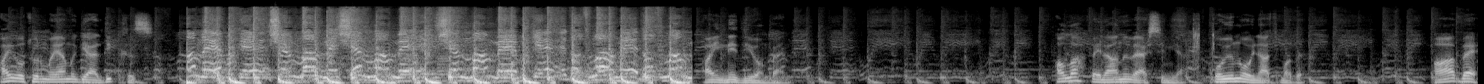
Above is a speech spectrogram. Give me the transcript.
Ay oturmaya mı geldik kız? Ay ne diyorum ben? Allah belanı versin ya. Oyun oynatmadı. A B.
